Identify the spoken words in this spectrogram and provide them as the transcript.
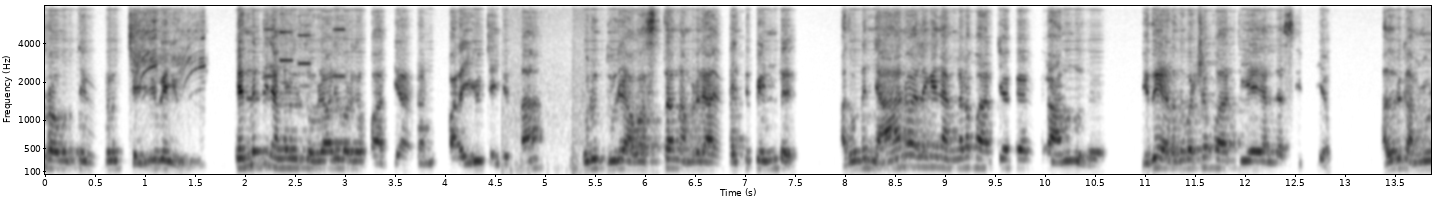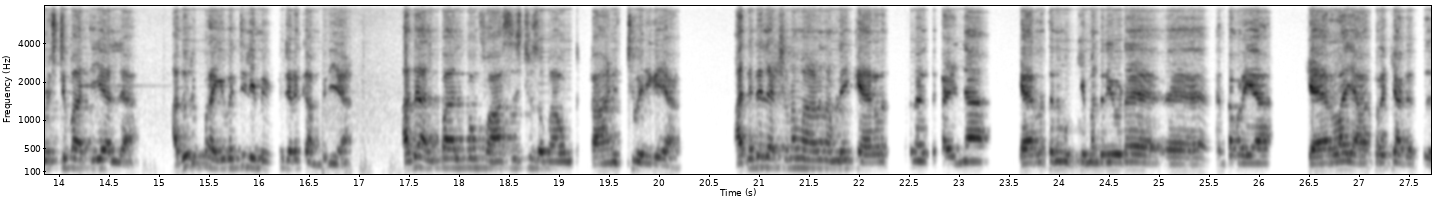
പ്രവൃത്തികളും ചെയ്യുകയും എന്നിട്ട് ഞങ്ങൾ ഒരു തൊഴിലാളി വർഗ പാർട്ടിയാണ് പറയുകയും ചെയ്യുന്ന ഒരു ദുരവസ്ഥ നമ്മുടെ രാജ്യത്ത് ഇപ്പൊ ഉണ്ട്. അതുകൊണ്ട് ഞാനോ അല്ലെങ്കിൽ ഞങ്ങളുടെ പാർട്ടിയൊക്കെ കാണുന്നത് ഇത് ഇടതുപക്ഷ പാർട്ടിയെ അല്ല സി പി എം. അതൊരു കമ്മ്യൂണിസ്റ്റ് പാർട്ടിയെ അല്ല. അതൊരു പ്രൈവറ്റ് ലിമിറ്റഡ് കമ്പനിയാണ്. അത് അല്പാൽപ്പം ഫാസിസ്റ്റ് സ്വഭാവം കാണിച്ചു വരികയാണ്. അതിന്റെ ലക്ഷണമാണ് നമ്മൾ ഈ കേരളത്തിനകത്ത് കഴിഞ്ഞ കേരളത്തിന്റെ മുഖ്യമന്ത്രിയുടെ എന്താ പറയാ കേരള യാത്രയ്ക്കകത്ത്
